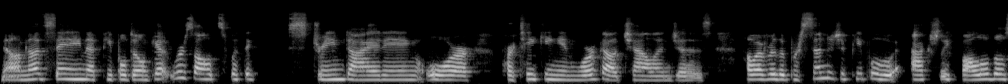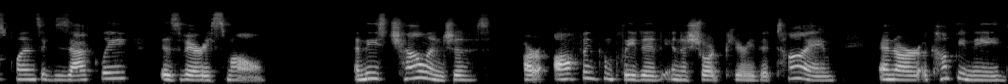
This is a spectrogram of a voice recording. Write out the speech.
Now, I'm not saying that people don't get results with extreme dieting or partaking in workout challenges. However, the percentage of people who actually follow those plans exactly is very small. And these challenges are often completed in a short period of time and are accompanied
